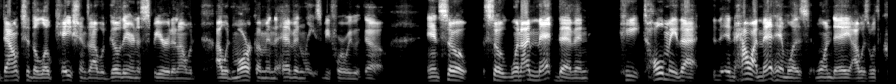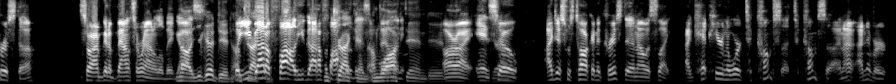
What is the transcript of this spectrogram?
down to the locations. I would go there in the spirit and I would I would mark them in the heavenlies before we would go. And so so when I met Devin, he told me that and how I met him was one day I was with Krista. Sorry, I'm gonna bounce around a little bit, guys. No, you're good, dude. But I'm you tracking. gotta follow. You gotta follow tracking. this. I'm, I'm locked in, dude. All right, and yeah. so I just was talking to Krista and I was like, I kept hearing the word Tecumseh, Tecumseh, and I, I never,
